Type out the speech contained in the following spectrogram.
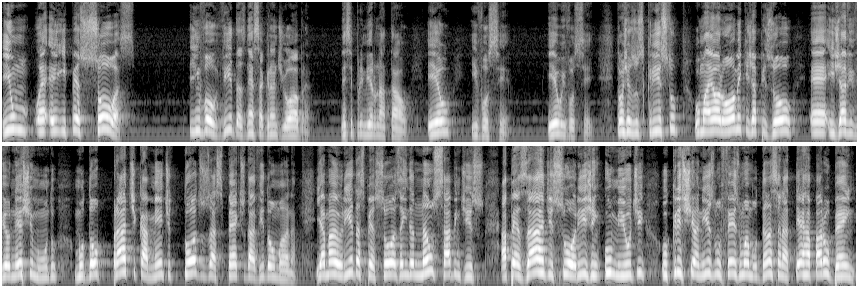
e, um, é, e pessoas envolvidas nessa grande obra, nesse primeiro Natal. Eu e você. Eu e você. Então, Jesus Cristo, o maior homem que já pisou é, e já viveu neste mundo, mudou praticamente todos os aspectos da vida humana. E a maioria das pessoas ainda não sabem disso. Apesar de sua origem humilde, o cristianismo fez uma mudança na terra para o bem,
